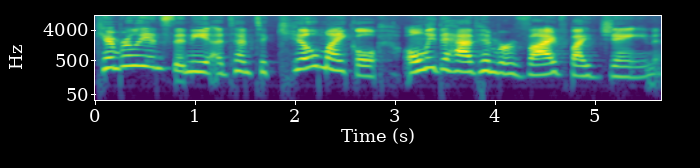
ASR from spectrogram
Kimberly and Sydney attempt to kill Michael only to have him revived by Jane.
